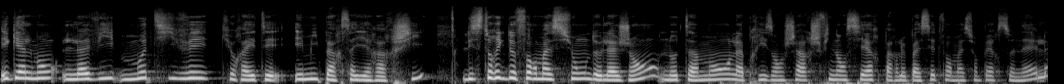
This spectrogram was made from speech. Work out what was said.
également l'avis motivé qui aura été émis par sa hiérarchie, L'historique de formation de l'agent, notamment la prise en charge financière par le passé de formation personnelle,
